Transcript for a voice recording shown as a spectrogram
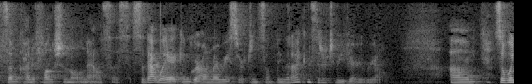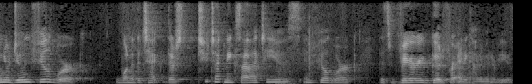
some kind of functional analysis. So that way I can ground my research in something that I consider to be very real. Um, so when you're doing field work, one of the tech, there's two techniques I like to use in field work that's very good for any kind of interview.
